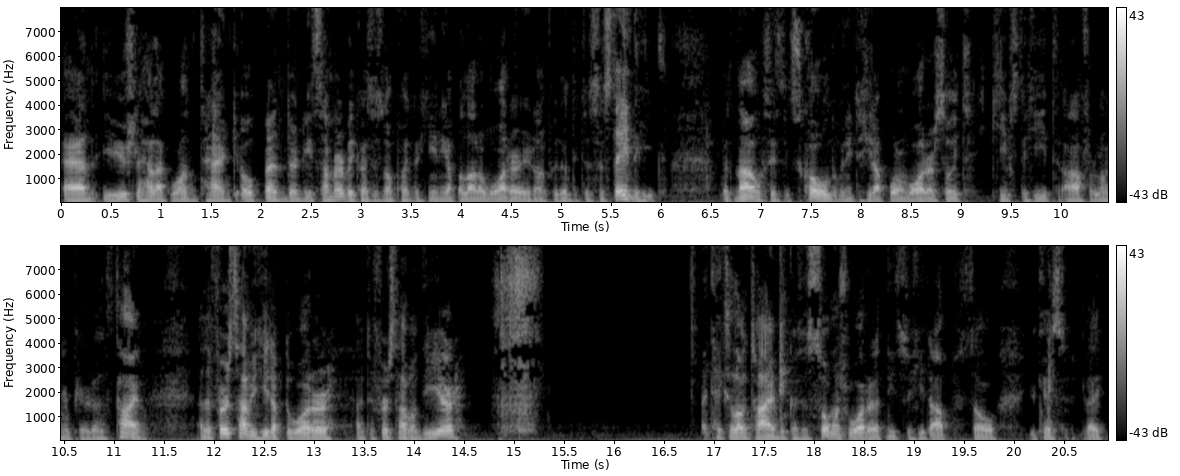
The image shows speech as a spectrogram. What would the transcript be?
And you usually have like one tank open during the summer because there's no point in heating up a lot of water you know if we don't need to sustain the heat. But now since it's cold we need to heat up warm water so it keeps the heat uh, for a longer period of time. And the first time you heat up the water like the first time of the year it takes a long time because there's so much water that needs to heat up. So you can like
